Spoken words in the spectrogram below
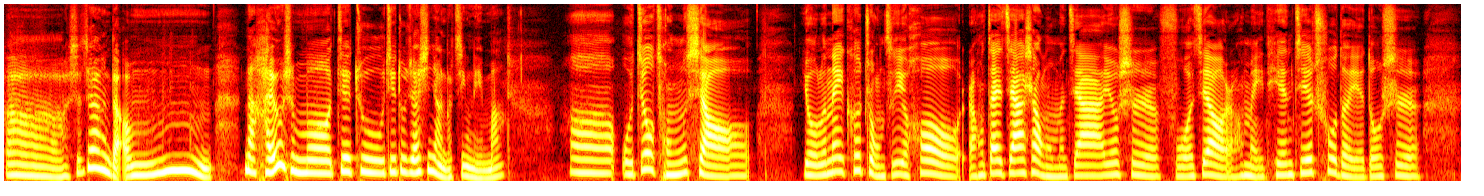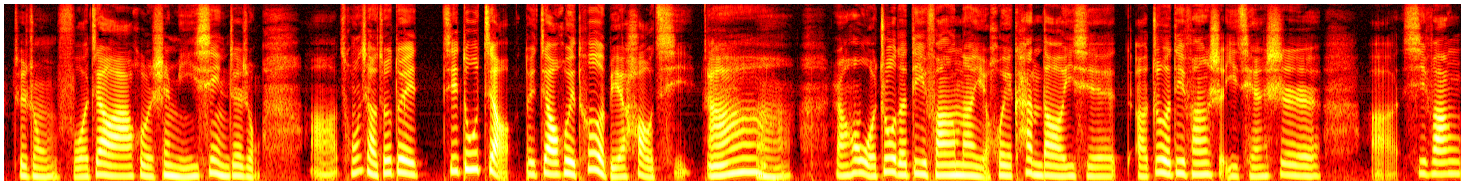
啊，是这样的，嗯，那还有什么接触基督教信仰的经历吗？啊，我就从小。有了那颗种子以后，然后再加上我们家又是佛教，然后每天接触的也都是这种佛教啊，或者是迷信这种，啊，从小就对基督教、对教会特别好奇啊。嗯，然后我住的地方呢，也会看到一些，呃，住的地方是以前是，呃，西方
